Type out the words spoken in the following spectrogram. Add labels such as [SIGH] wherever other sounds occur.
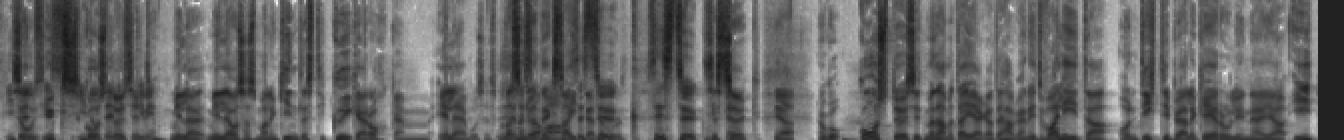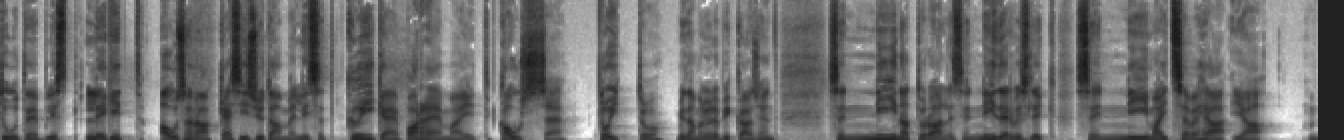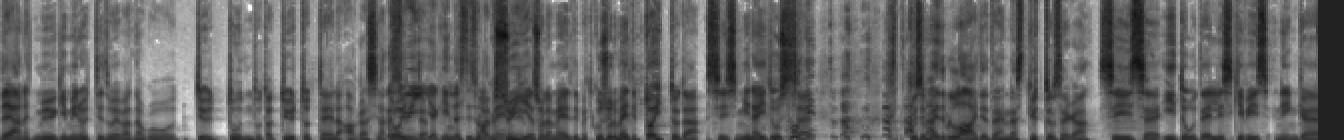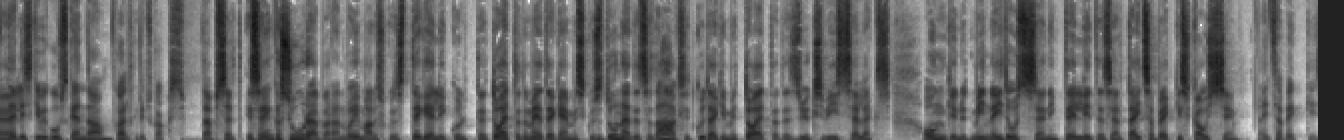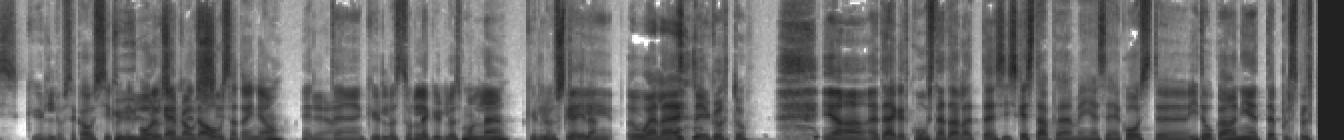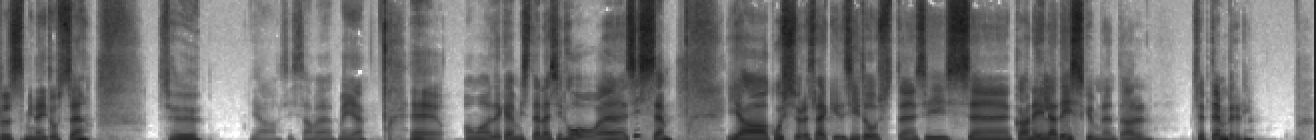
see on üks koostöösid, mille, mille osas ma olen kindlasti kõige rohkem elevuses. ma tahtsin öelda excited. sest söök. sest söök. nagu koostöösid me tahame täiega teha, aga neid valida on tihtipeale keeruline ja Idu teeb lihtsalt legit, ausõna, käsi südamel lihtsalt kõige paremaid kausse toitu, mida ma olen üle pika aja söönud. see on nii naturaalne, see on nii tervislik, see on nii maitsev ja hea ja ma tean, et müügiminutid võivad nagu tüü, tunduda tüütud teile, aga see aga toit. süüa kindlasti sulle aga meeldib. süüa sulle meeldib, et kui sulle meeldib toituda, siis mine [LAUGHS] idusse kui sulle meeldib laadida ennast kütusega, siis eh, Idu telliskivis ning. Eh, telliskivi kuuskümmend A, kaldkriips kaks. täpselt ja see on ka suurepärane võimalus, kuidas tegelikult toetada meie tegemist, kui sa tunned, et sa tahaksid kuidagi meid toetada, siis üks viis selleks ongi nüüd minna Idusse ning tellida sealt täitsa pekkis kaussi. täitsa pekkis külluse kaussi, olgem nüüd ausad, on ju, et yeah. Küllus sulle, küllus mulle, küllus, küllus kõigi õuele. Teie kõhtu ja täiega, et kuus nädalat siis kestab meie see koostöö Iduga, nii et pluss, pluss, mine Idusse, söö ja siis saame meie eh, oma tegemistele siin hoo eh, sisse. ja kusjuures rääkides idust, siis eh, ka neljateistkümnendal septembril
